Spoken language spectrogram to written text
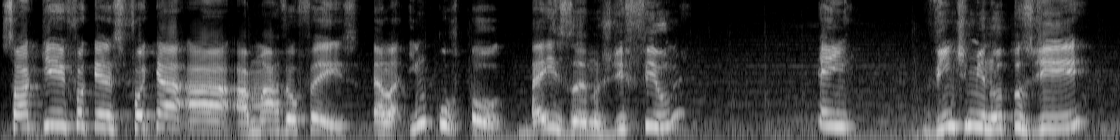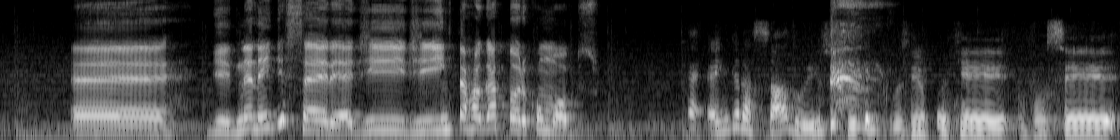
Só que foi que, foi que a, a, a Marvel fez. Ela encurtou 10 anos de filme em 20 minutos de. É, de não é nem de série, é de, de interrogatório com Mobius. É, é engraçado isso, inclusive, porque você.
